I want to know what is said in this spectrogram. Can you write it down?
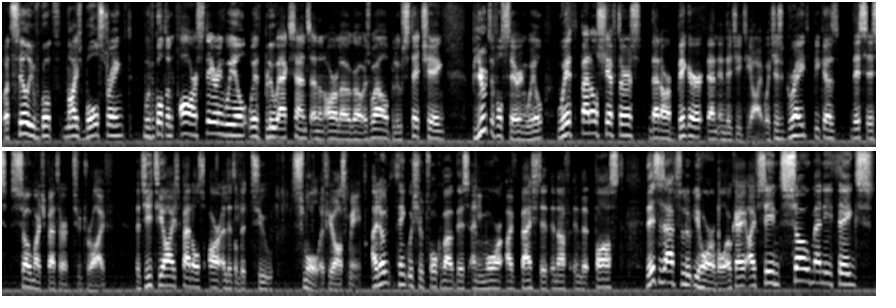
But still you've got nice bolstering. We've got an R steering wheel with blue accents and an R logo as well, blue stitching beautiful steering wheel with pedal shifters that are bigger than in the GTI, which is great because this is so much better to drive. The GTI's pedals are a little bit too small, if you ask me. I don't think we should talk about this anymore. I've bashed it enough in the past. This is absolutely horrible, okay? I've seen so many things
